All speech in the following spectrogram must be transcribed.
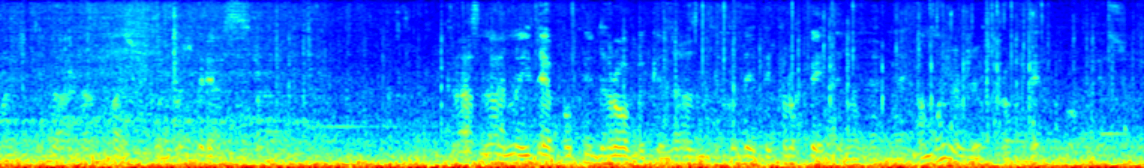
Бачите, да, да, батюшка потряс. Якраз, напевно, йде по підгробики, зараз буде ходити кропити, напевно. А може вже кропити, бо я собі.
